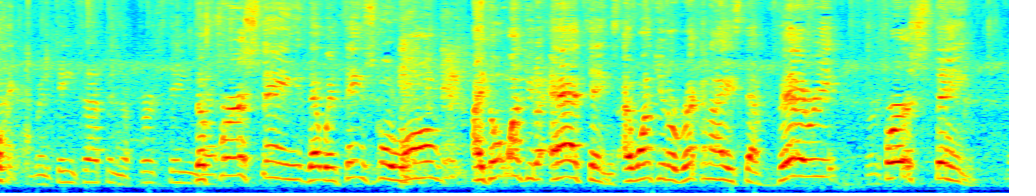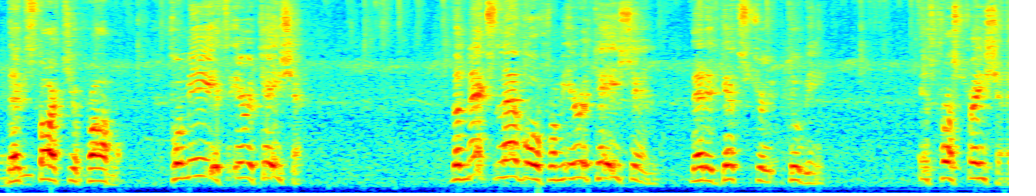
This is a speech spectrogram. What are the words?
Okay. When things happen, the first thing. The first thing that when things go wrong, I don't want you to add things. I want you to recognize that very first thing that starts your problem. For me, it's irritation. The next level from irritation that it gets to, to me is frustration.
